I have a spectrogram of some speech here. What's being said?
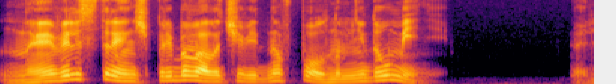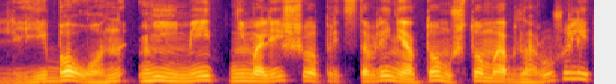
Невиль Стрэндж пребывал, очевидно, в полном недоумении. Либо он не имеет ни малейшего представления о том, что мы обнаружили,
